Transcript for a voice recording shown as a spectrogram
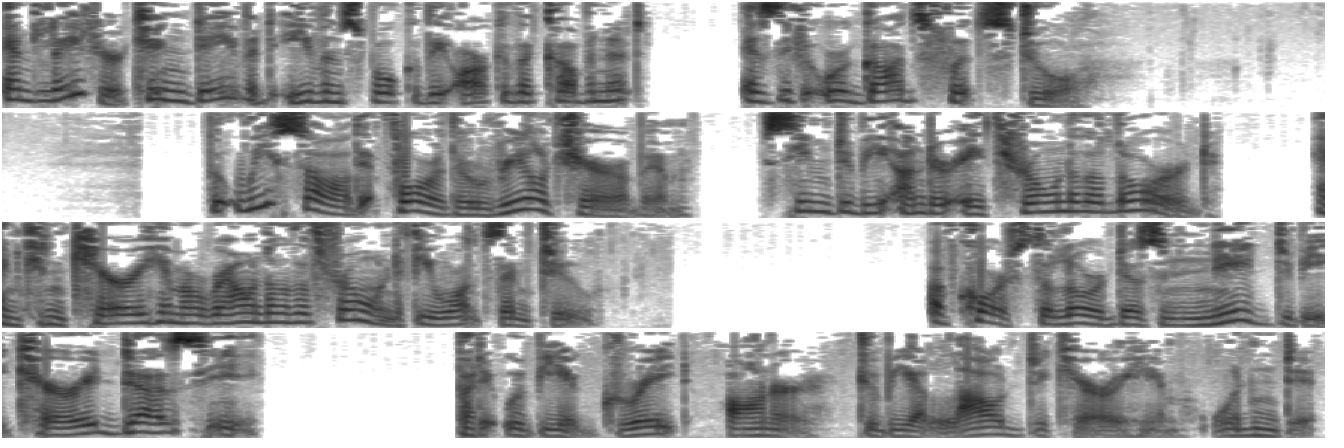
And later, King David even spoke of the Ark of the Covenant as if it were God's footstool. But we saw that four of the real cherubim seem to be under a throne of the Lord and can carry him around on the throne if he wants them to. Of course, the Lord doesn't need to be carried, does he? But it would be a great honor to be allowed to carry him, wouldn't it?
